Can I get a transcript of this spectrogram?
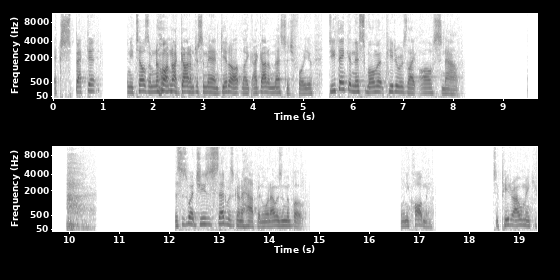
expectant. And he tells them, No, I'm not God, I'm just a man. Get up. Like, I got a message for you. Do you think in this moment Peter was like, Oh, snap? this is what Jesus said was going to happen when I was in the boat, when he called me said, Peter, I will make you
